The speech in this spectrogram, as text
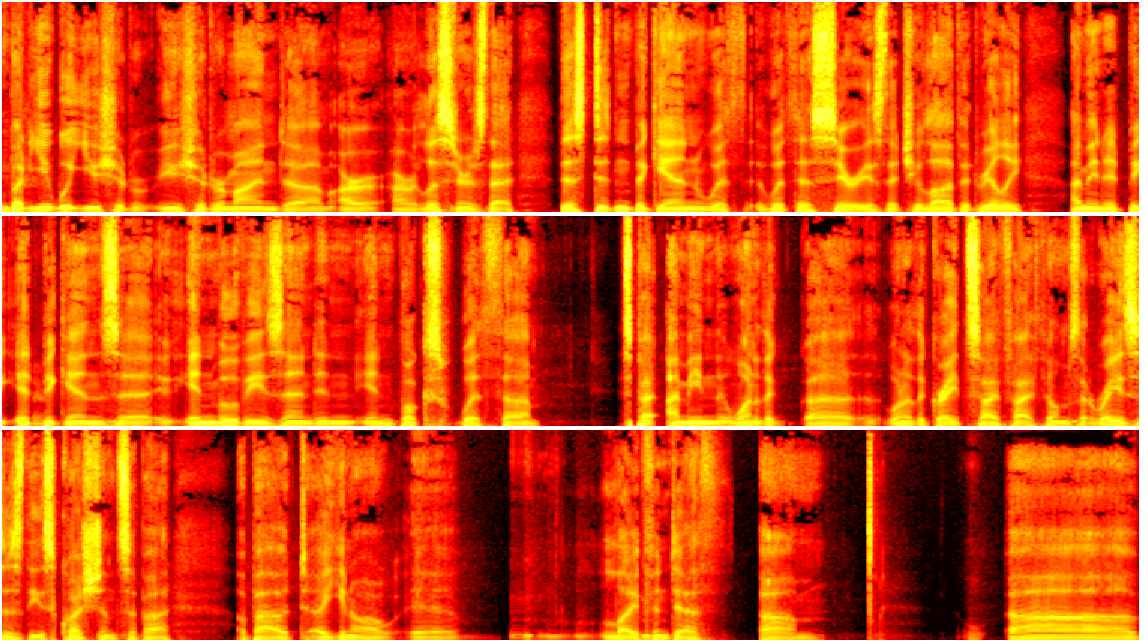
But you, what you should you should remind um, our our listeners that this didn't begin with with this series that you love. It really, I mean, it be, it Sure. begins uh, in movies and in in books with. Um, I mean, one of the uh, one of the great sci-fi films that raises these questions about about uh, you know uh, life and death. Um, uh,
